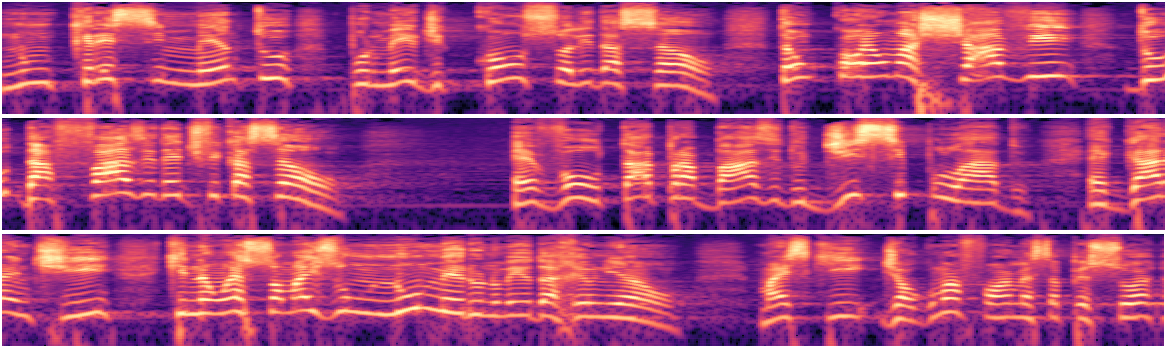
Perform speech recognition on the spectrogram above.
num crescimento por meio de consolidação. Então, qual é uma chave do, da fase da edificação? É voltar para a base do discipulado, é garantir que não é só mais um número no meio da reunião, mas que de alguma forma essa pessoa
